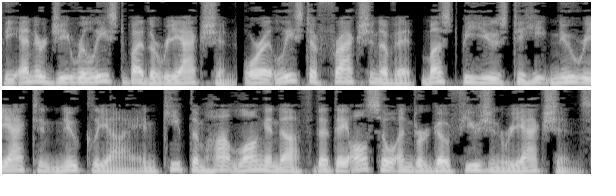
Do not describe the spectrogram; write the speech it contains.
the energy released by the reaction or at least a fraction of it must be used to heat new reactant nuclei and keep them hot long enough that they also undergo fusion reactions.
